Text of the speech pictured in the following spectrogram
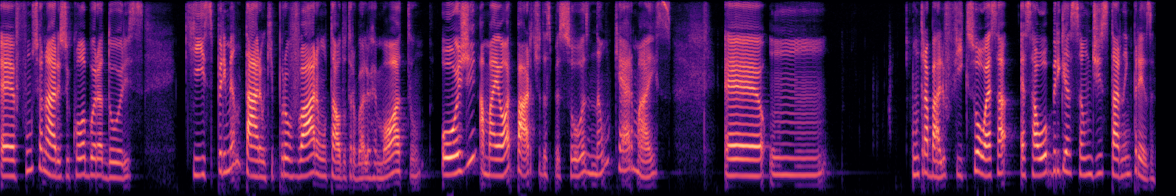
é, funcionários e colaboradores que experimentaram, que provaram o tal do trabalho remoto, hoje a maior parte das pessoas não quer mais é, um, um trabalho fixo ou essa, essa obrigação de estar na empresa.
